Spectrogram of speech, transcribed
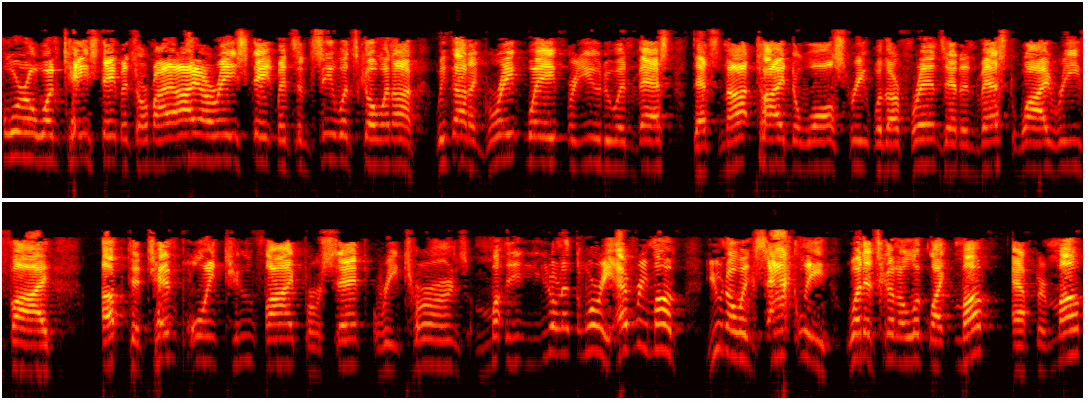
401k statements or my IRA statements and see what's going on? We've got a great way for you to invest that's not tied to Wall Street with our friends at Invest Y Refi up to 10.25% returns. You don't have to worry. Every month, you know exactly what it's going to look like month after month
